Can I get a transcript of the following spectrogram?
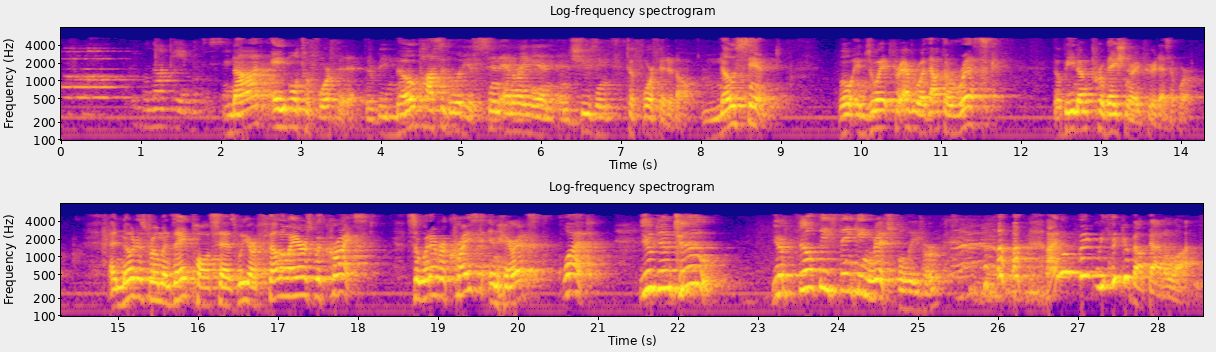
We will not be able to sin. Not able to forfeit it. There'd be no possibility of sin entering in and choosing to forfeit it all. No sin. We'll enjoy it forever without the risk. There'll be no probationary period, as it were. And notice Romans 8, Paul says, we are fellow heirs with Christ. So whatever Christ inherits, what? You do too. You're filthy, stinking rich, believer. I don't think we think about that a lot.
